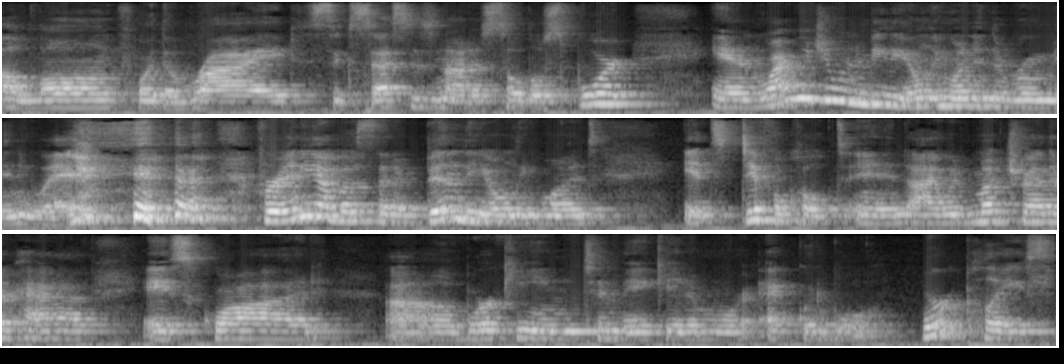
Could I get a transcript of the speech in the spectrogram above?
along for the ride. Success is not a solo sport. And why would you want to be the only one in the room anyway? for any of us that have been the only ones, it's difficult, and I would much rather have a squad uh, working to make it a more equitable workplace.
